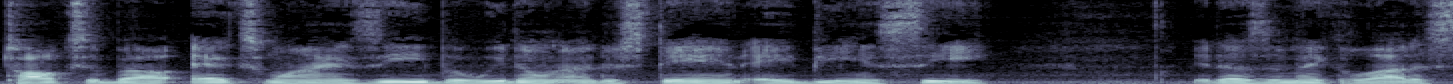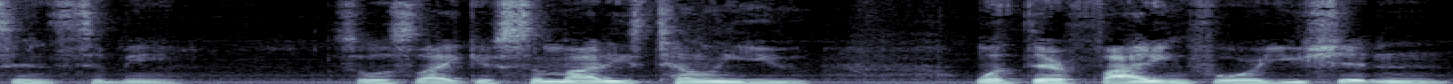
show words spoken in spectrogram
talks about X, Y, and Z, but we don't understand A, B, and C. It doesn't make a lot of sense to me. So it's like if somebody's telling you what they're fighting for, you shouldn't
